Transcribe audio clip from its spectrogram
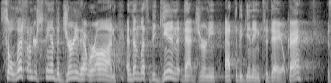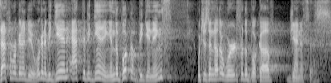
So let's understand the journey that we're on, and then let's begin that journey at the beginning today, okay? Because that's what we're going to do. We're going to begin at the beginning in the book of beginnings, which is another word for the book of Genesis.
